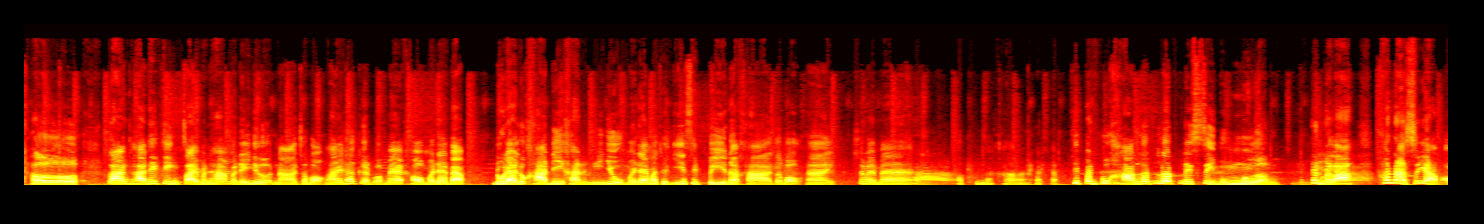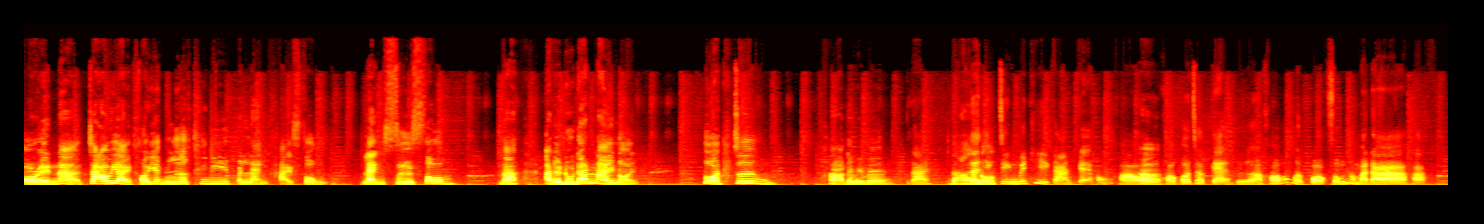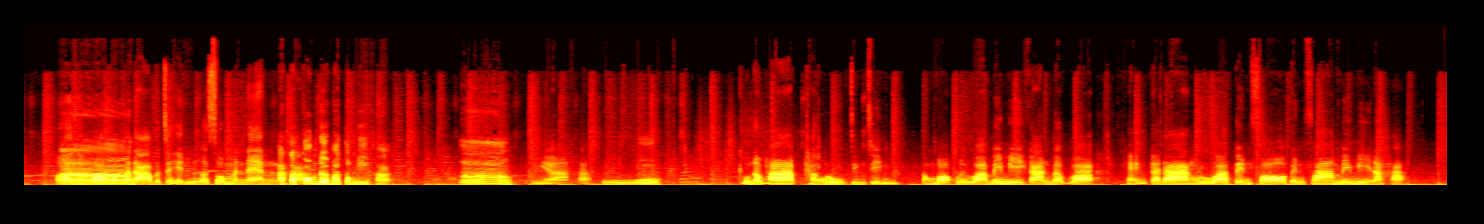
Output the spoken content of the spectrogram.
เธอร้านค้าที่จริงใจมันหามาได้เยอะนะ จะบอกให้ถ้าเกิดว่าแม่เขาไม่ได้แบบดูแลลูกค้าดีขนาดนี้อยู่ไม่ได้มาถึง 20 ปีนะคะ จะบอกให้ใช่ไหมแม่ค่ะขอบคุณนะคะ ที่เป็นผู้ค้าเลิศๆในสี่มุมเมือง เห็นไหมล่ะ ขนาดสยามออเรนจ์น่ะ เจ้าใหญ่เขายังเลือกที่นี่เป็นแหล่งขายส่ง แหล่งซื้อส้มนะอะเดี๋ยวดูด้านในหน่อย ตัวจึ้ง หาได้ไหมแม่ ได้ ได้แต่จเนาะ ริง ๆ วิธีการแกะของเขาค่ะเขาก็จะแกะเนื้อเขาก็เหมือนปอกส้มธรรมดาค่ะเขาก็จะอ่า ปอกธรรมดามันจะเห็นเนื้อส้มมันแน่นอะนะคะตากล้องเดินมาตรงนี้ค่ะอืออย่างเงี้ยค่ะ โอ้คุณภาพทั้งลูกจริง ๆ ต้องบอกเลยว่าไม่มีการแบบว่าแข็งกระด้างหรือว่าเป็นฝ่อเป็นฝ้ามไม่มีนะคะ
